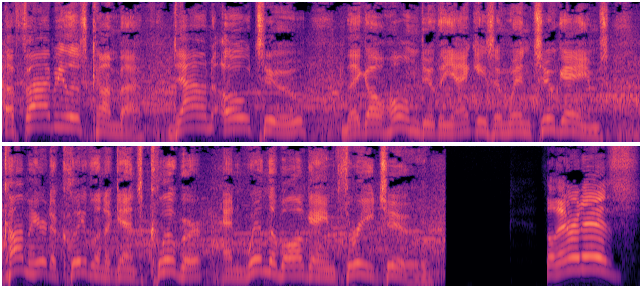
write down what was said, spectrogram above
A fabulous comeback. Down 0-2. They go home to the Yankees and win two games. Come here to Cleveland against Kluber and win the ball game 3-2. So there it is.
